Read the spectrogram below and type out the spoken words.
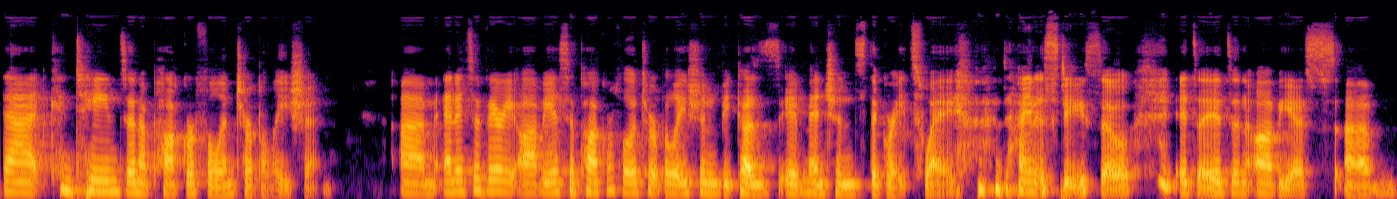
that contains an apocryphal interpolation. Um, and it's a very obvious apocryphal interpolation because it mentions the Great Sui dynasty. So it's a, it's an obvious um,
